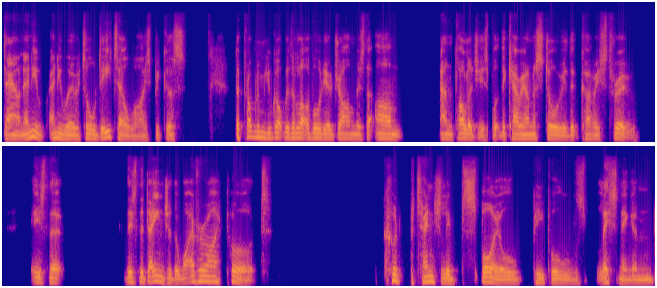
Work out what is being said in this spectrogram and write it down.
down any anywhere at all detail wise because the problem you've got with a lot of audio dramas that aren't anthologies but they carry on a story that carries through is that there's the danger that whatever I put could potentially spoil people's listening and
